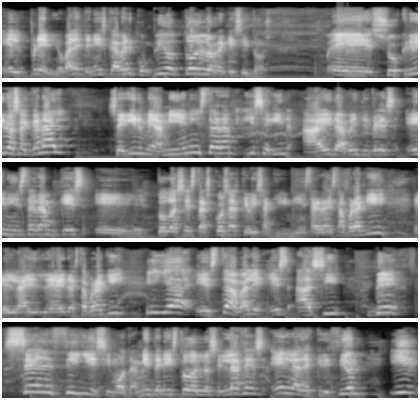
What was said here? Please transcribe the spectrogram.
el premio, ¿vale? Tenéis que haber cumplido todos los requisitos. Eh, suscribiros al canal, seguirme a mí en Instagram y seguir a Aira23 en Instagram, que es eh, todas estas cosas que veis aquí. Mi Instagram está por aquí, el de Aira está por aquí y ya está, ¿vale? Es así de sencillísimo. También tenéis todos los enlaces en la descripción y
